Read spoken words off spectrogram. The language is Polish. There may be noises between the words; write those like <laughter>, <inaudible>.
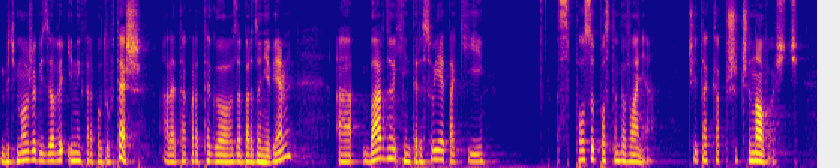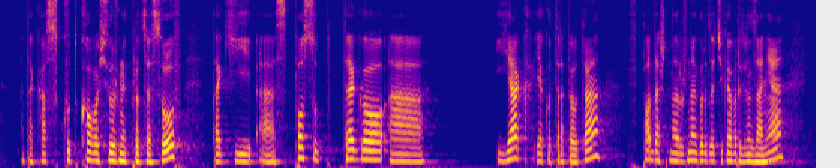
być może widzowie innych terapeutów też, ale to akurat tego za bardzo nie wiem, a bardzo ich interesuje taki sposób postępowania, czyli taka przyczynowość, a taka skutkowość różnych procesów, taki a, sposób tego, a, jak jako terapeuta wpadasz na różnego rodzaju ciekawe rozwiązania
